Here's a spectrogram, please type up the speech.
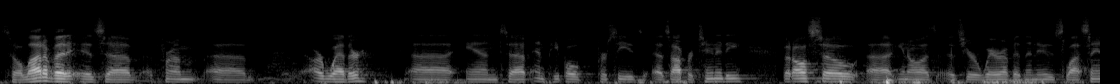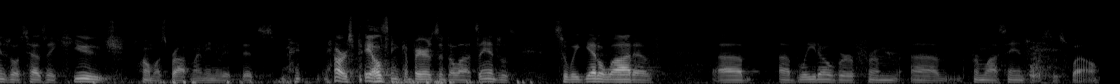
So a lot of it is uh, from uh, our weather, and and people perceive as opportunity, but also, you know, as, as you're aware of in the news, Los Angeles has a huge homeless problem. I mean, it, it's ours pales in comparison to Los Angeles. So we get a lot of uh, uh, bleed over from um, from Los Angeles as well.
